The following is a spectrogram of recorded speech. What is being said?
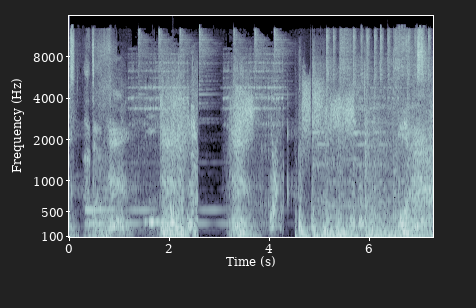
Christ, Yes.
